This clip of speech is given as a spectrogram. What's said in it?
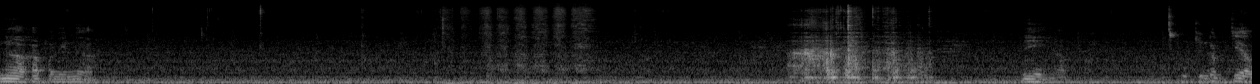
เนื้อครับอันนี้เนื้อ นี่ครับกินกับเจียว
